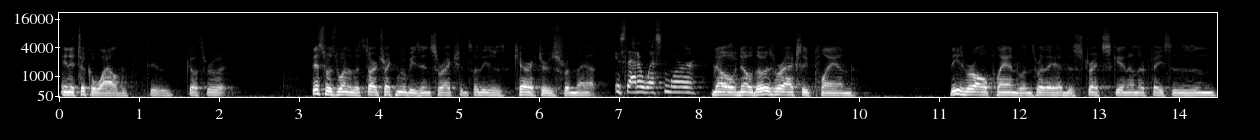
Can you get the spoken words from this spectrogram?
and it took a while to, to go through it. This was one of the Star Trek movies, Insurrection. So these are characters from that. Is that a Westmore? No, no, those were actually planned. These were all planned ones where they had the stretched skin on their faces, and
